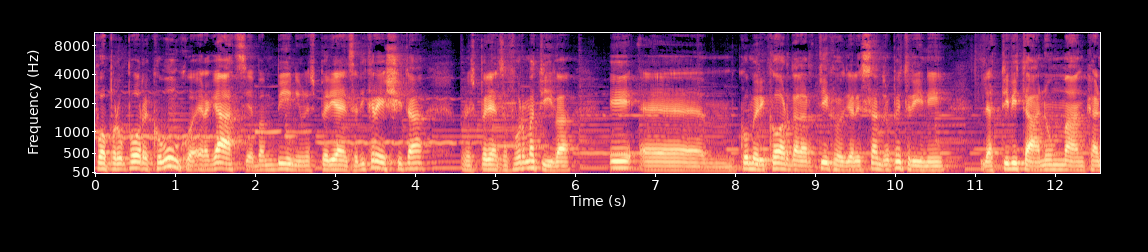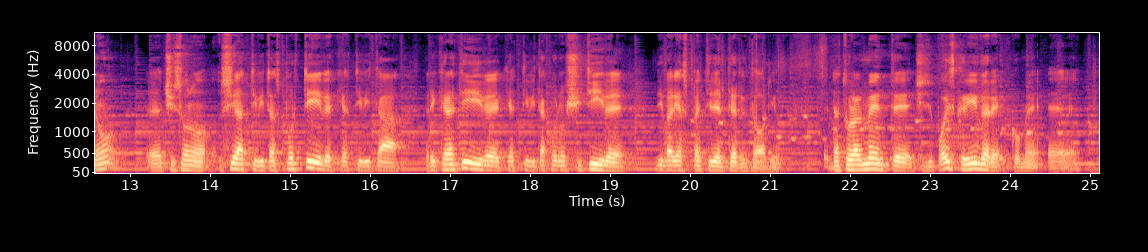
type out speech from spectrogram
può proporre comunque ai ragazzi e ai bambini un'esperienza di crescita, un'esperienza formativa e ehm, come ricorda l'articolo di Alessandro Petrini, le attività non mancano, eh, ci sono sia attività sportive che attività ricreative che attività conoscitive di vari aspetti del territorio. Naturalmente ci si può iscrivere come eh,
